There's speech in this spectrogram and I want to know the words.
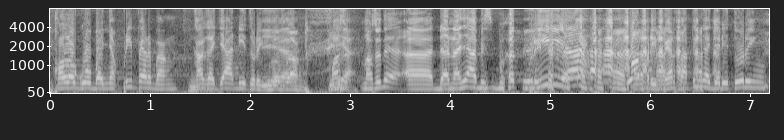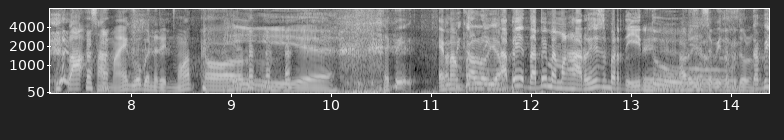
Kalau gue banyak prepare bang, kagak jadi tuh gue bang. Maksud- Iya. maksudnya eh, dananya habis buat beli. Iya, gua prepare tapi nggak jadi touring. Lah, sama gue benerin motor. iya. Tapi emang kalau penting. yang- Tapi tapi memang harusnya seperti itu. Iya, harusnya seperti itu betul. Tapi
